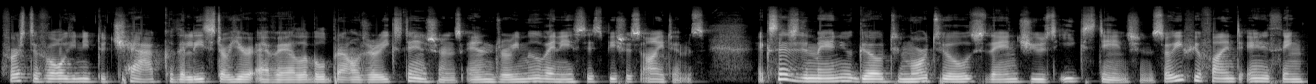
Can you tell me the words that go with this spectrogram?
First of all, you need to check the list of your available browser extensions and remove any suspicious items. Access the menu, go to More Tools, then choose Extensions. So if you find anything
